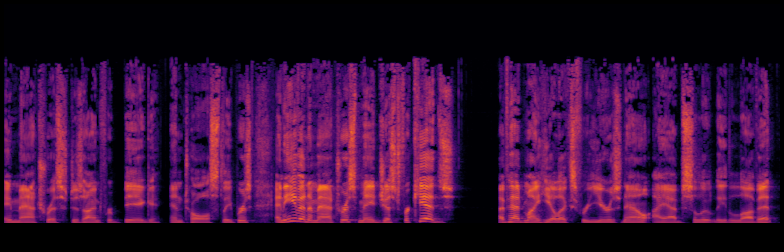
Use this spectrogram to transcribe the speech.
a mattress designed for big and tall sleepers, and even a mattress made just for kids. I've had my Helix for years now. I absolutely love it.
